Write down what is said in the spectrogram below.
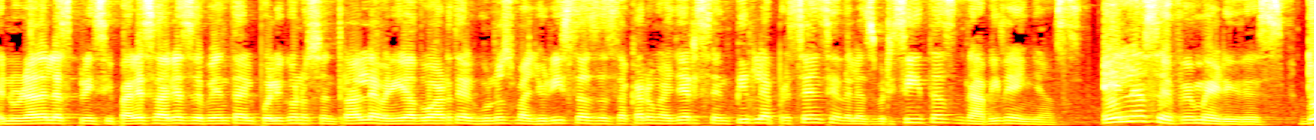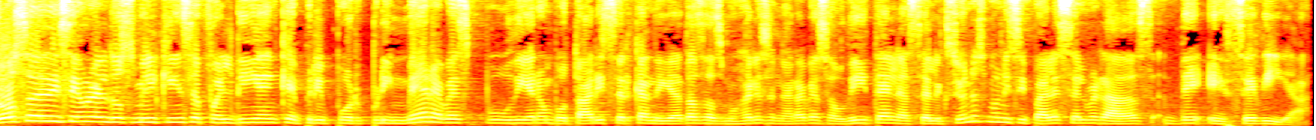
en una de las principales áreas de venta del polígono central, la avenida Duarte, algunos mayoristas destacaron ayer sentir la presencia de las visitas navideñas. En las efemérides, 12 de diciembre del 2015 fue el día en que por primera vez pudieron votar y ser candidatas las mujeres en Arabia Saudita en las elecciones municipales celebradas de ese día.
